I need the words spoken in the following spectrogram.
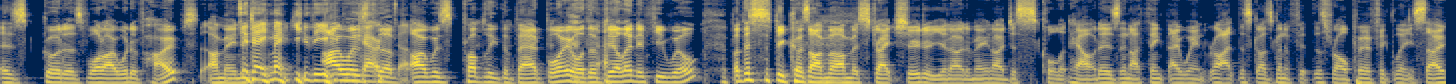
as good as what I would have hoped. I mean, did they make you the I was character? the I was probably the bad boy or the villain, if you will. But this is because I'm I'm a straight shooter. You know what I mean? I just call it how it is, and I think they went right. This guy's going to fit this role perfectly. So,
